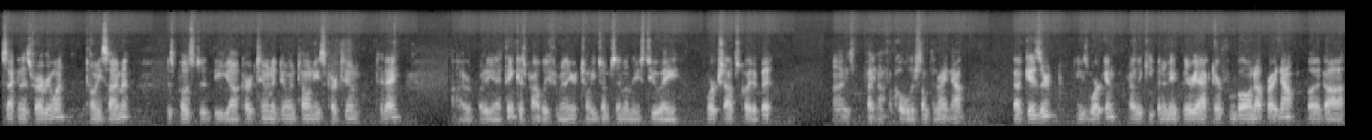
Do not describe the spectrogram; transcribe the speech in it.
second is for everyone. Tony simon just posted the uh, cartoon of doing tony's cartoon today. Uh, everybody i think is probably familiar. Tony jumps in on these two a workshops quite a bit. Uh, he's fighting off a cold or something right now. Got gizzard. He's working probably keeping a nuclear reactor from blowing up right now. But uh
